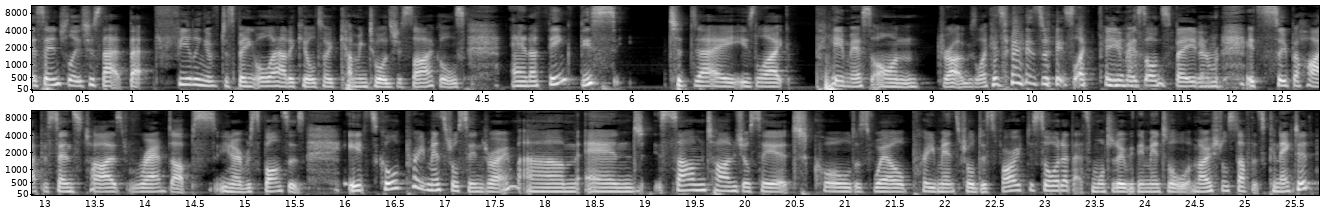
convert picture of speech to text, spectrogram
essentially it's just that, that feeling of just being all out of kilter coming towards your cycles. And I think this today is like PMS on drugs. Like it's, it's, it's like PMS on speed and it's super hypersensitized, ramped up, you know, responses. It's called premenstrual syndrome. Um, and sometimes you'll see it called as well premenstrual dysphoric disorder. That's more to do with the mental, emotional stuff that's connected.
